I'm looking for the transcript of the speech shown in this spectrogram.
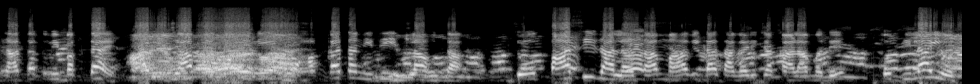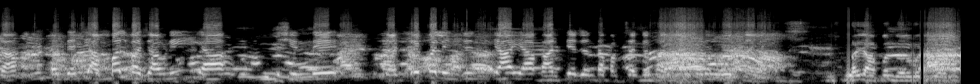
पण आता तुम्ही बघताय ज्या पद्धतीने हक्काचा निधी इथला होता. जो पासही झाला होता महाविकास आघाडीच्या काळामध्ये. तो दिलाही होता. पण त्याची अंमलबजावणी या शिंदे ट्रिपल इंजिनच्या या भारतीय जनता पक्षाच्या सरकारकडून होत नाही. आपण दरवर्षी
